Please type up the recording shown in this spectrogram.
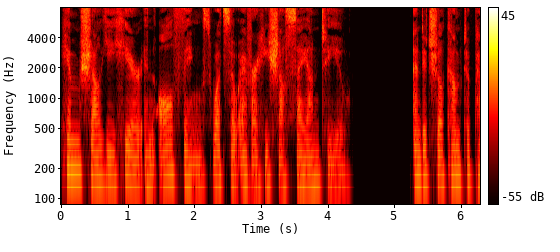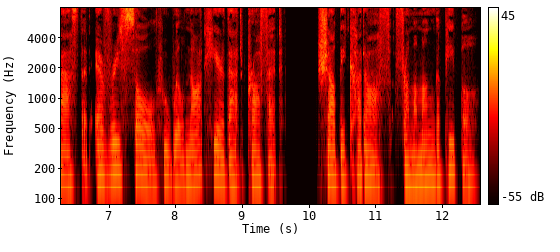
him shall ye hear in all things whatsoever he shall say unto you. And it shall come to pass that every soul who will not hear that prophet shall be cut off from among the people.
